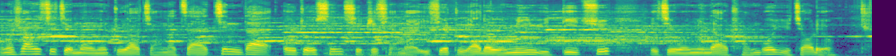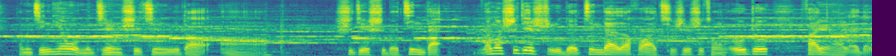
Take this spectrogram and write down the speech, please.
那么上一期节目，我们主要讲了在近代欧洲兴起之前的一些主要的文明与地区，以及文明的传播与交流。那么今天我们正式进入到啊世界史的近代。那么世界史的近代的话，其实是从欧洲发源而来的。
